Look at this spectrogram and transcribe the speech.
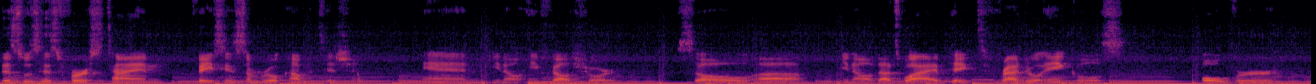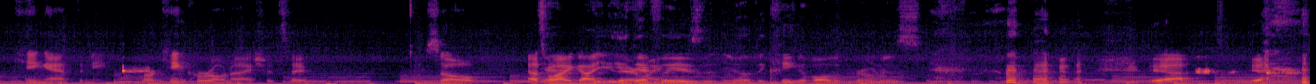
this was his first time facing some real competition, and you know he fell short. So uh, you know that's why I picked Fragile Ankles over King Anthony or King Corona, I should say. So that's why I got he, you he there. definitely is, you know, the king of all the Coronas yeah, yeah.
